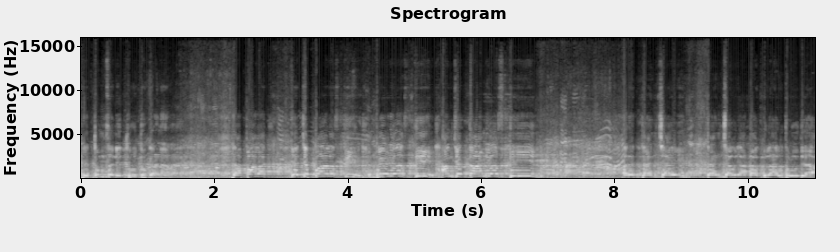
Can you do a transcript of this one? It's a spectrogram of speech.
हे तुमचं नेतृत्व करणार आहे. त्या पालात त्याचे पाल असतील बेडे असतील आमचे तांडे असतील. अरे त्यांच्याही त्यांच्यावर आता गुलाब उतळू द्या.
